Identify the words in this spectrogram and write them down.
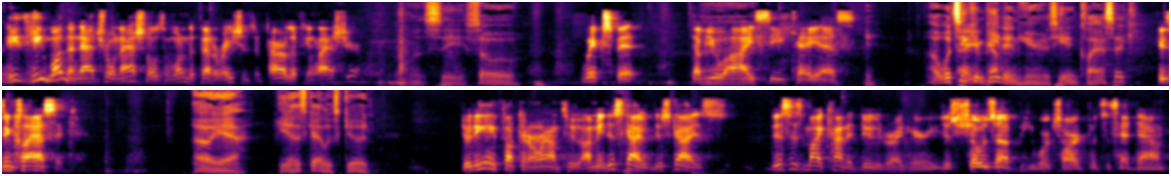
He he won the natural nationals and one of the federations in powerlifting last year. Let's see. So Wicks Fit, W I C K S. Oh, what's he There you compete in here? Is he in classic? He's in classic. Oh yeah, yeah. This guy looks good. Dude, he ain't fucking around too. I mean, this guy, this guy's, this is my kind of dude right here. He just shows up, he works hard, puts his head down,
